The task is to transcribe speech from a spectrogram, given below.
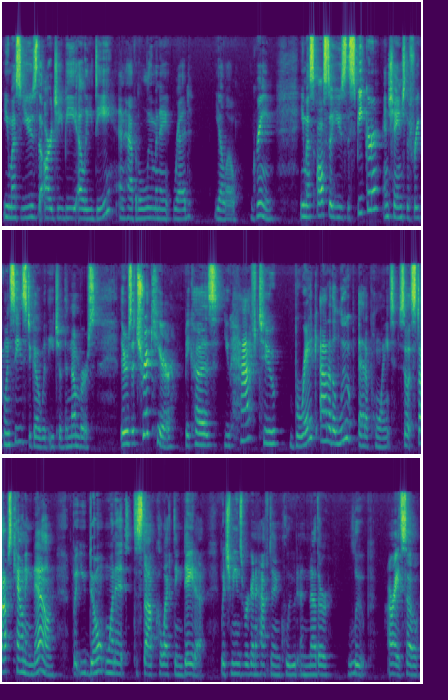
You must use the RGB LED and have it illuminate red, yellow, green. You must also use the speaker and change the frequencies to go with each of the numbers. There's a trick here because you have to break out of the loop at a point so it stops counting down, but you don't want it to stop collecting data, which means we're gonna have to include another loop. All right, so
